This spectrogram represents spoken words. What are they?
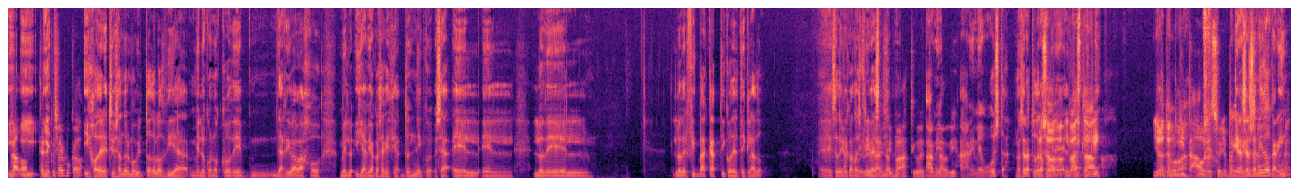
y, ¿Tienes que usar el buscador? Y joder, estoy usando el móvil todos los días, me lo conozco de, de arriba abajo, y había cosas que decía, ¿dónde? O sea, el, el, lo del. Lo del feedback áptico del teclado, eso de que cuando escribes. no, a, mí, a, mí, me gusta. ¿No serás tú de los que tiene el clic, clic, clic? Yo lo tengo. tengo quitado eso. Yo ¿Tú tienes el sonido, Karim?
